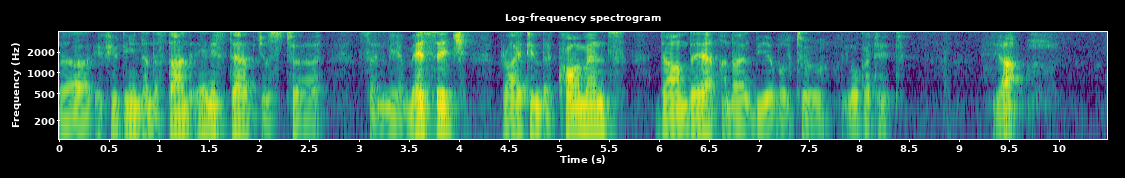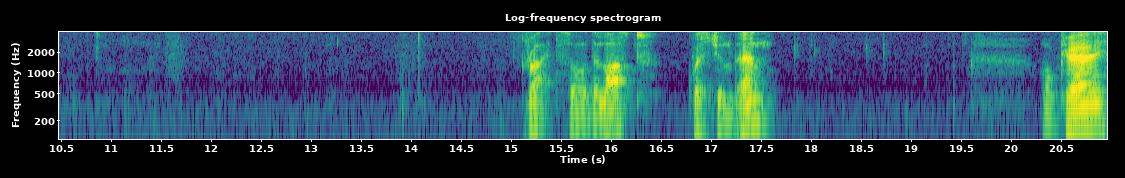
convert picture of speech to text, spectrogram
Uh, if you didn't understand any step, just uh, send me a message, write in the comments down there, and I'll be able to look at it. Yeah. Right, so the last question then. Okay.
